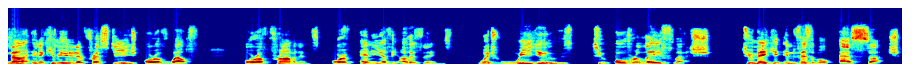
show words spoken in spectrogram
not in a community of prestige or of wealth or of prominence or of any of the other things which we use to overlay flesh, to make it invisible as such.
